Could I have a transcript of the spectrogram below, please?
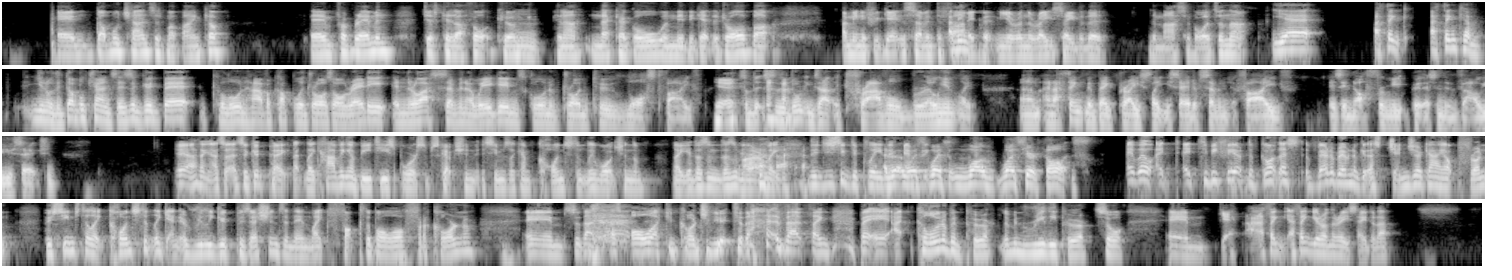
um, double chance as my banker um, for Bremen, just because I thought Kuhn mm. kind of nick a goal and maybe get the draw. But I mean, if you're getting seven to five, I mean, you're on the right side of the the massive odds on that. Yeah, I think I think a you know, the double chance is a good bet. Cologne have a couple of draws already. In their last seven away games, Cologne have drawn two, lost five. Yeah. so, that, so they don't exactly travel brilliantly. Um, and I think the big price, like you said, of seven to five is enough for me to put this in the value section. Yeah, I think that's a, that's a good pick. Like having a BT Sport subscription, it seems like I'm constantly watching them. Like it doesn't doesn't matter. Like did you seem to play? The, every... what's, what's, what, what's your thoughts? Eh, well, it, it, to be fair, they've got this. Werder Bremen have got this ginger guy up front who seems to like constantly get into really good positions and then like fuck the ball off for a corner. Um, so that's that's all I can contribute to that that thing. But uh, Cologne have been poor. They've been really poor. So um, yeah, I think I think you're on the right side of that.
